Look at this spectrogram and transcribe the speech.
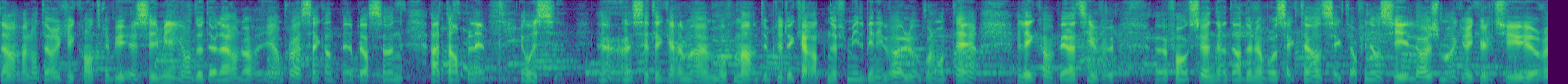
dans l'Ontario qui contribuent 6 millions de dollars et emploient 50 000 personnes à temps plein. Et aussi, euh, c'est également un mouvement de plus de 49 000 bénévoles ou volontaires. Les coopératives euh, fonctionnent dans de nombreux secteurs, secteur financier, logement, agriculture,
